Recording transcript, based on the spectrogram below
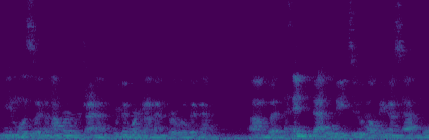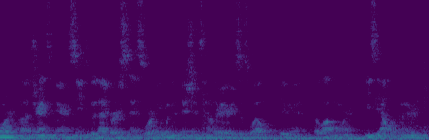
me and Melissa and the Hummer, we're trying to, we've been working on that for a little bit now. Um, but I think that will lead to helping us have more uh, transparency into the diverseness, working with admissions and other areas as well, giving it a lot more easy opportunity.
